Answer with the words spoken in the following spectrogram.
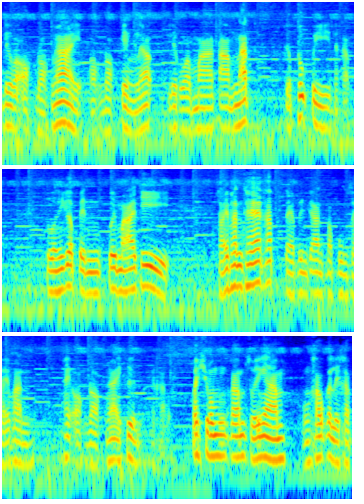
เรียกว่าออกดอกง่าย ออกดอกเก่งแล้ว เรียกว่ามาตามนัดเกือบทุกปีนะครับ ตัวนี้ก็เป็นกล้วยไม้ที่สายพันธุ์แท้ครับ แต่เป็นการปรับปรุงสายพันธุ์ให้ออกดอกง่ายขึ้นนะครับ ไปชมความสวยงามของเขากันเลยครับ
